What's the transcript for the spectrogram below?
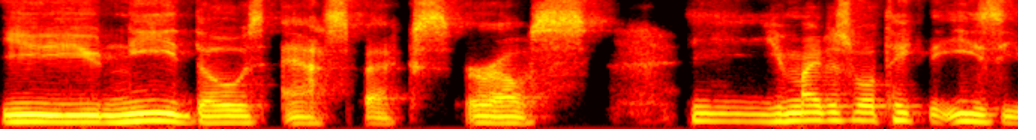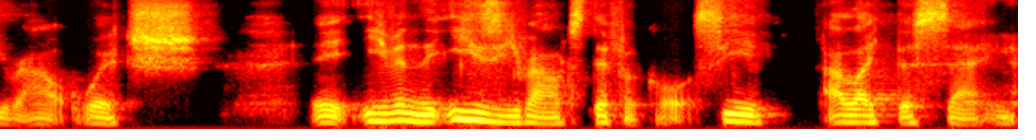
You, you need those aspects, or else you might as well take the easy route, which even the easy route's difficult. See, I like this saying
